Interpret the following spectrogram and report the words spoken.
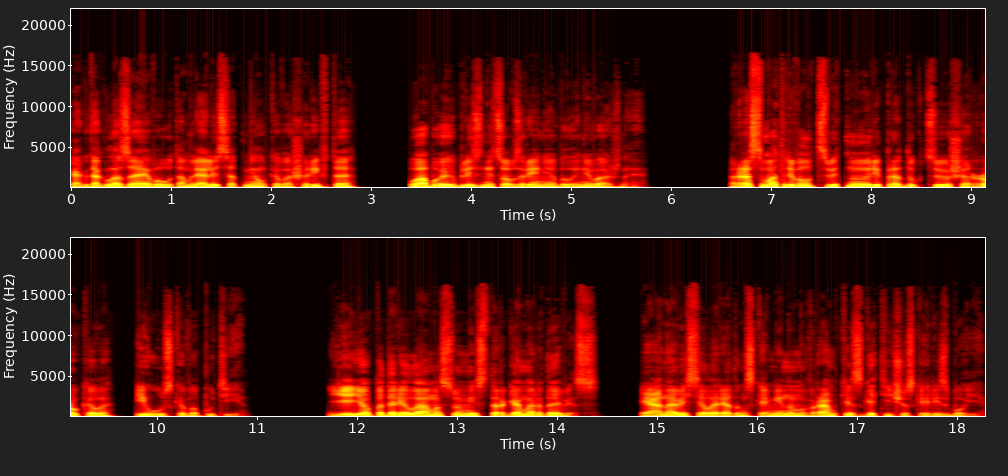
когда глаза его утомлялись от мелкого шрифта, у обоих близнецов зрение было неважное, рассматривал цветную репродукцию широкого и узкого пути. Ее подарил Амосу мистер Гомер Дэвис, и она висела рядом с камином в рамке с готической резьбой.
